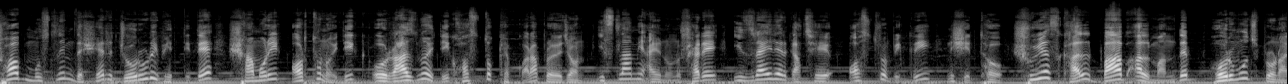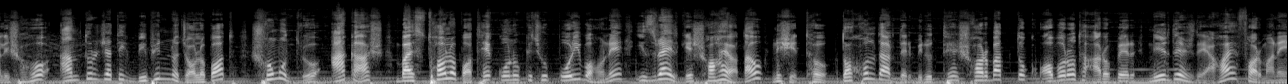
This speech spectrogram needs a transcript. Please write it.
সব মুসলিম দেশের জরুরি ভিত্তিতে সামরিক, অর্থনৈতিক ও রাজনৈতিক হস্তক্ষেপ করা প্রয়োজন। ইসলামী আইন অনুসারে ইসরায়েলের কাছে অস্ত্র বিক্রি নিষিদ্ধ। সুয়েজ খাল বাব আল মান্দেব হরমুজ প্রণালী সহ আন্তর্জাতিক বিভিন্ন জলপথ, সমুদ্র, আকাশ বা স্থলপথে কোনো কিছু পরিবহনে ইসরায়েলকে সহায়তাও নিষিদ্ধ। দখলদারদের বিরুদ্ধে সর্বাত্মক অবরোধ আরোপের নির্দেশ দেয়া হয় ফরমানে।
